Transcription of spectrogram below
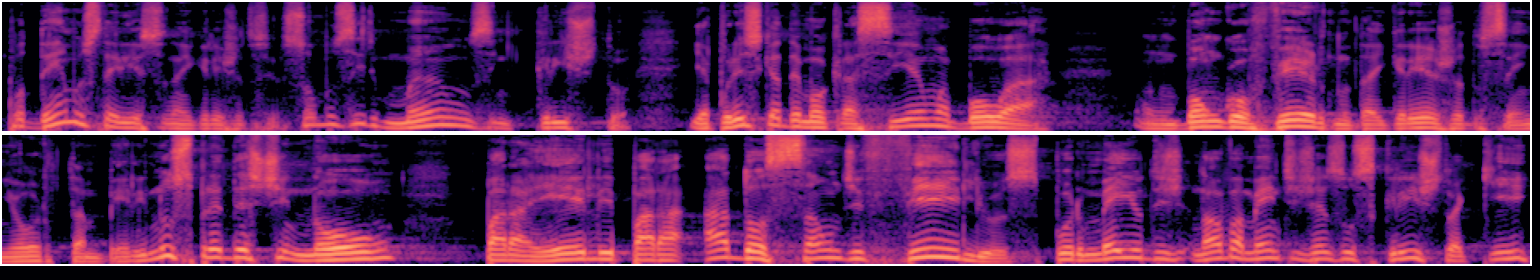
Podemos ter isso na igreja do Senhor. Somos irmãos em Cristo. E é por isso que a democracia é uma boa, um bom governo da igreja do Senhor também. Ele nos predestinou para ele para a adoção de filhos por meio de novamente Jesus Cristo aqui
